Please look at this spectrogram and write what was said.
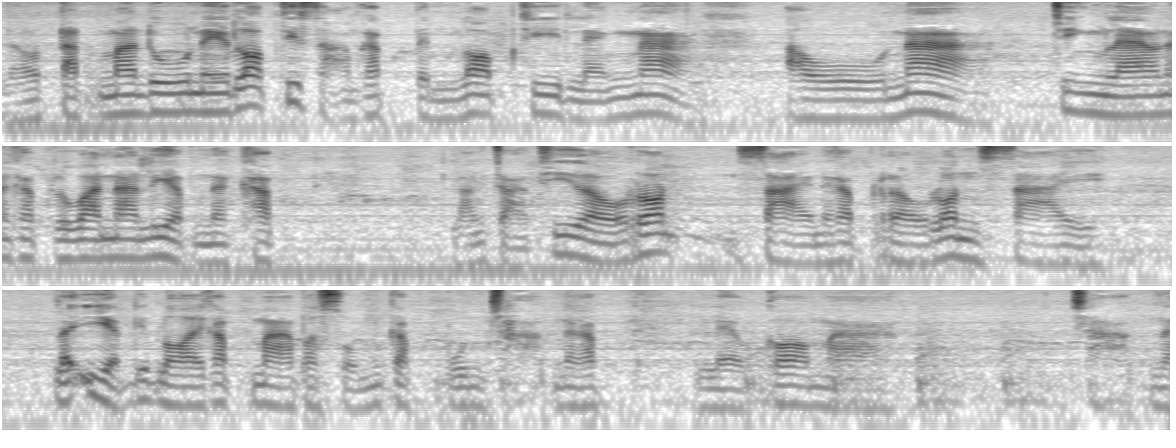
แล้วตัดมาดูในรอบที่สามครับ เป็นรอบที่แหลงหน้า เอาหน้าจริงแล้วนะครับ หรือว่าหน้าเรียบนะครับ หลังจากที่เราร่อนทรายนะครับ เราร่อนทรายละเอียดเรียบร้อยครับ มาผสมกับปูนฉาบนะครับ แล้วก็มาฉาบใน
